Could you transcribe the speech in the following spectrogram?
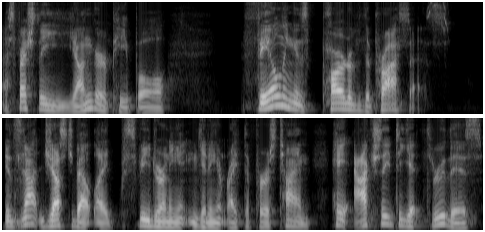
especially younger people failing is part of the process. It's not just about like speedrunning it and getting it right the first time. Hey, actually to get through this,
